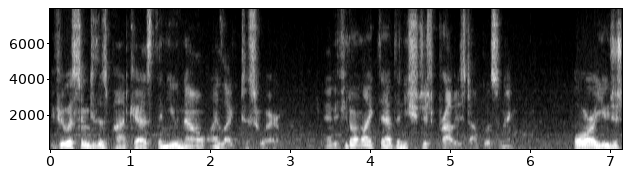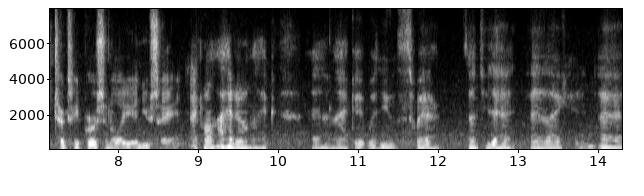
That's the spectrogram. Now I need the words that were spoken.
if you're listening to this podcast, then you know I like to swear. And if you don't like that, then you should just probably stop listening. Or you just text me personally and you say, I don't, I don't like, I don't like it when you swear. Don't do that. I like it. Uh.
